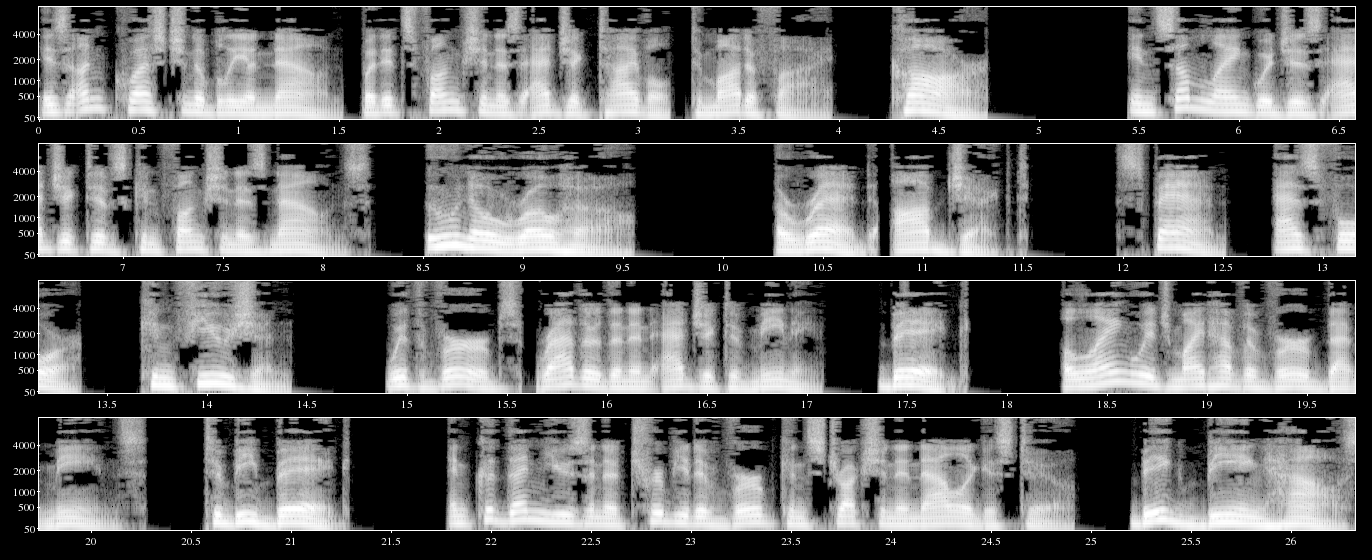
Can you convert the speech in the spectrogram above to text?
is unquestionably a noun, but its function is adjectival, to modify car. In some languages adjectives can function as nouns. Uno rojo, a red object, span, as for confusion with verbs, rather than an adjective meaning big. A language might have a verb that means to be big, and could then use an attributive verb construction analogous to big being house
